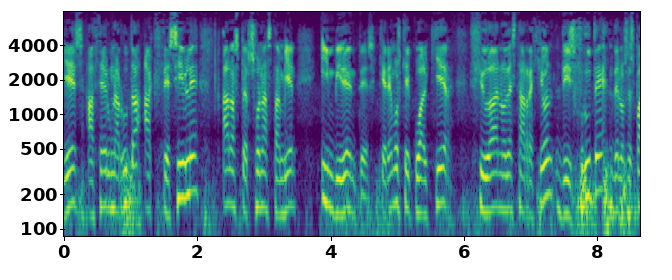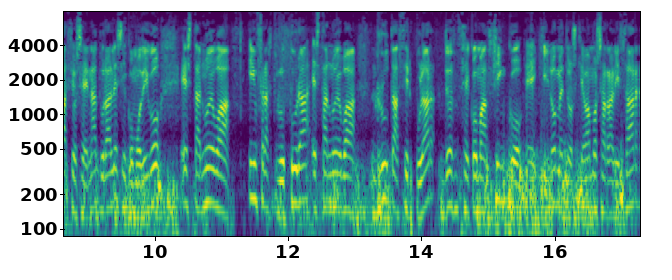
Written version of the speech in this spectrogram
y es hacer una ruta accesible a las personas también invidentes. Queremos que cualquier ciudadano de esta región disfrute de los espacios naturales y, como digo, esta nueva infraestructura, esta nueva ruta circular de 11,5 eh, kilómetros que vamos a realizar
